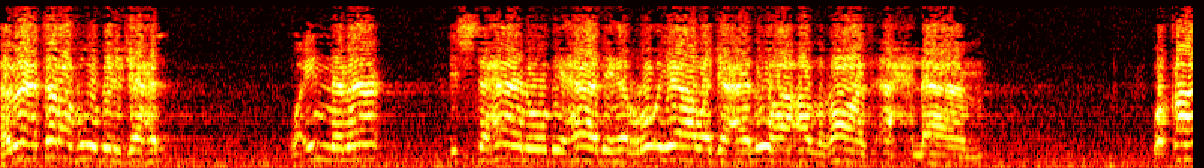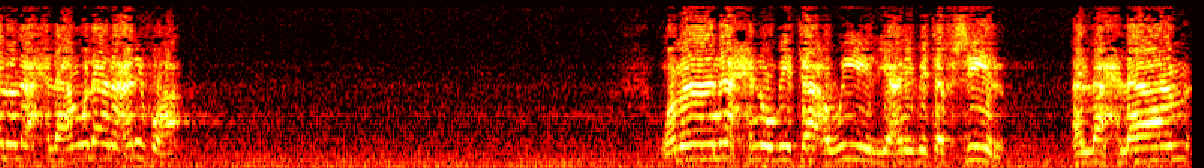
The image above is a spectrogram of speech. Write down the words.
فما اعترفوا بالجهل وإنما استهانوا بهذه الرؤيا وجعلوها أضغاث أحلام. وقالوا الأحلام لا نعرفها. وما نحن بتأويل يعني بتفسير الأحلام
